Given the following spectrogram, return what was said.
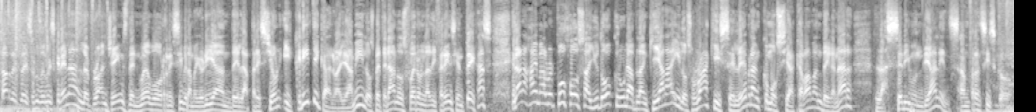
Buenas tardes, les saludo Luis Canela. LeBron James de nuevo recibe la mayoría de la presión y crítica en Miami. Los veteranos fueron la diferencia en Texas. En Anaheim, Albert Pujols ayudó con una blanqueada y los Rockies celebran como si acababan de ganar la Serie Mundial en San Francisco.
